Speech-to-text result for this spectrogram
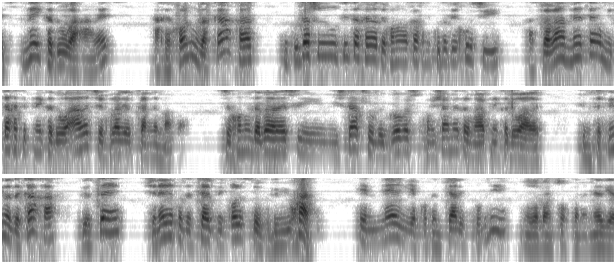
את פני כדור הארץ, אך יכולנו לקחת נקודה שרירותית אחרת, יכולנו לקחת נקודת ייחוס שהיא עשרה מטר מתחת לפני כדור הארץ שיכולה להיות כאן למטה. שיכולנו לדבר על איזשהו משטח שהוא בגובה של חמישה מטר מעל פני כדור הארץ. כשמסתכלים על זה ככה, יוצא שאנרגיה פוטנציאלית מכל סוג, במיוחד אנרגיה פוטנציאלית כובדית, נראה בהמשך גם אנרגיה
